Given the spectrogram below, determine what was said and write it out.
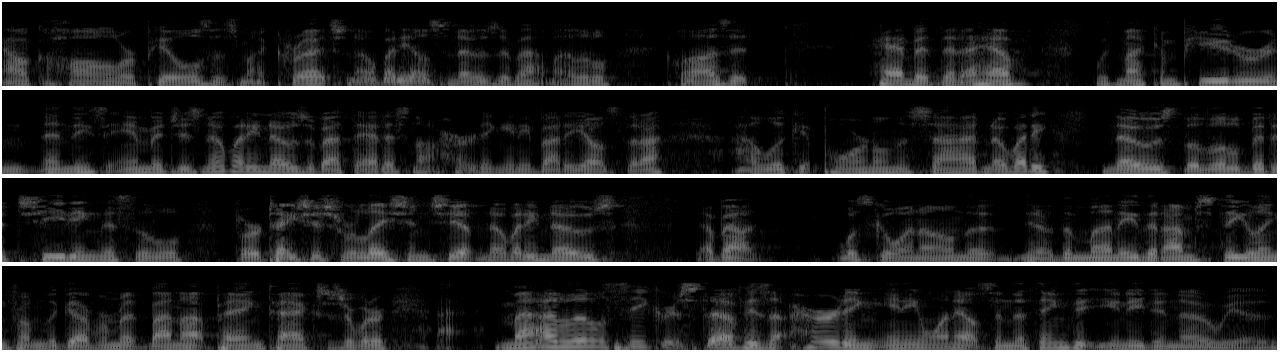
alcohol or pills as my crutch. Nobody else knows about my little closet habit that I have with my computer and, and these images. Nobody knows about that. It's not hurting anybody else that I, I look at porn on the side. Nobody knows the little bit of cheating, this little flirtatious relationship. Nobody knows about what's going on, the you know the money that I'm stealing from the government by not paying taxes or whatever. My little secret stuff isn't hurting anyone else. And the thing that you need to know is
